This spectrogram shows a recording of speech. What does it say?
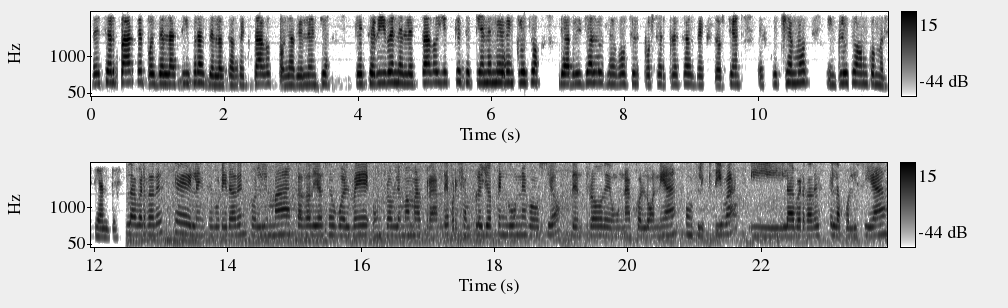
de ser parte pues de las cifras de los afectados por la violencia que se vive en el estado y es que se tiene miedo incluso de abrir ya los negocios por ser presas de extorsión. Escuchemos incluso a un comerciante. La verdad es que la inseguridad en Colima cada día se vuelve un problema más grande. Por ejemplo, yo tengo un negocio dentro de una colonia conflictiva y la verdad es que la policía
